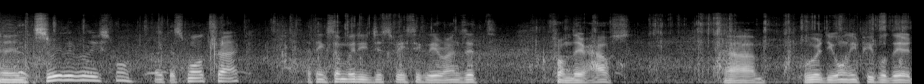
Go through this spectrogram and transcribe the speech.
And it's really, really small. Like a small track. I think somebody just basically runs it from their house. Um, we were the only people there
